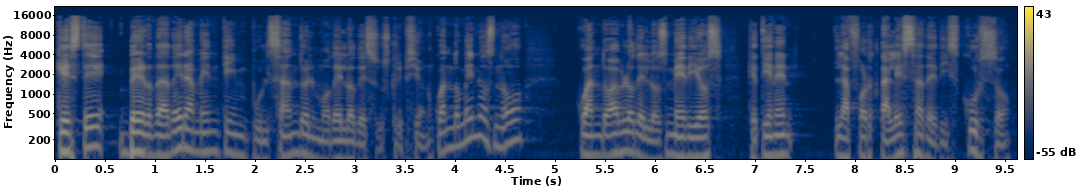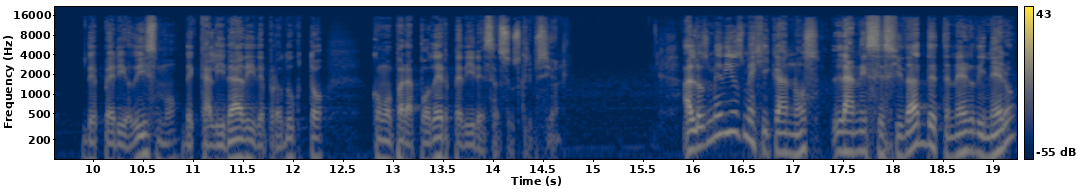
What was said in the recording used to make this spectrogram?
que esté verdaderamente impulsando el modelo de suscripción. Cuando menos no cuando hablo de los medios que tienen la fortaleza de discurso, de periodismo, de calidad y de producto como para poder pedir esa suscripción. A los medios mexicanos la necesidad de tener dinero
